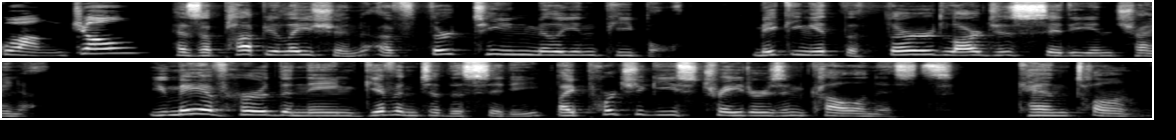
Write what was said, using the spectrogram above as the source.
Guangzhou has a population of 13 million people, making it the third largest city in China. You may have heard the name given to the city by Portuguese traders and colonists, Canton.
